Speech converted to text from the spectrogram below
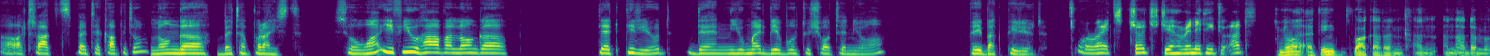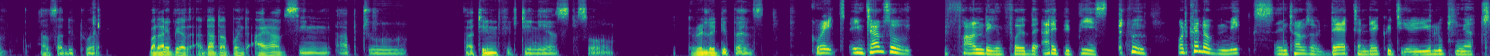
uh, attracts better capital, longer, better priced. So if you have a longer debt period, then you might be able to shorten your payback period. All right, George, do you have anything to add? No, I think Bakar and, and, and Adam have answered it well. But maybe at, at that point, I have seen up to 13, 15 years. So it really depends. Great. In terms of funding for the IPPs, what kind of mix in terms of debt and equity are you looking at?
